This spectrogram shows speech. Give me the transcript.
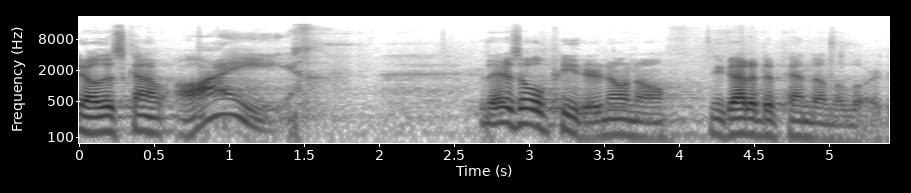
You know, this kind of I. There's old Peter. No, no. You got to depend on the Lord.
